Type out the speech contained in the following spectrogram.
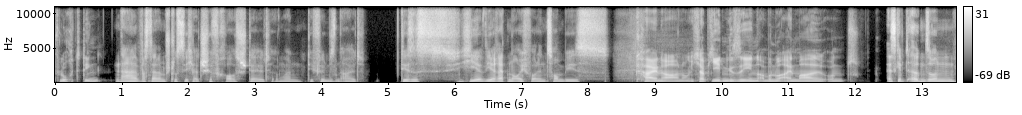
Fluchtding? Na, was dann am Schluss sich als Schiff rausstellt. Irgendwann, die Filme sind alt. Dieses hier, wir retten euch vor den Zombies. Keine Ahnung. Ich habe jeden gesehen, aber nur einmal und. Es gibt irgend so ein,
